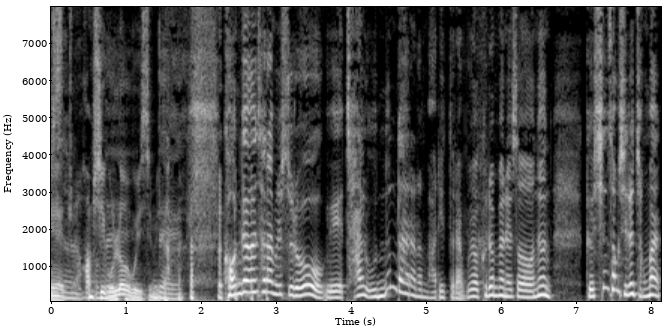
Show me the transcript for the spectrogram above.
예, 조금씩 네. 올라오고 있습니다. 네. 건강한 사람일수록 왜잘 웃는다라는 말이 있더라고요. 그런 면에서는 그 신성 씨는 정말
